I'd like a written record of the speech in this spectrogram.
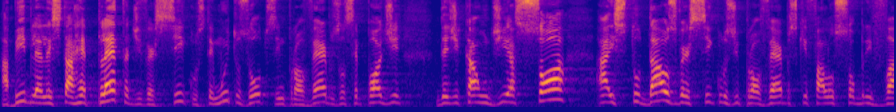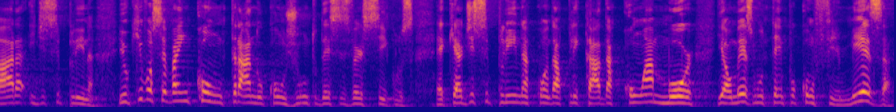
A Bíblia ela está repleta de versículos, tem muitos outros em Provérbios. Você pode dedicar um dia só a estudar os versículos de Provérbios que falam sobre vara e disciplina. E o que você vai encontrar no conjunto desses versículos é que a disciplina, quando aplicada com amor e ao mesmo tempo com firmeza,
